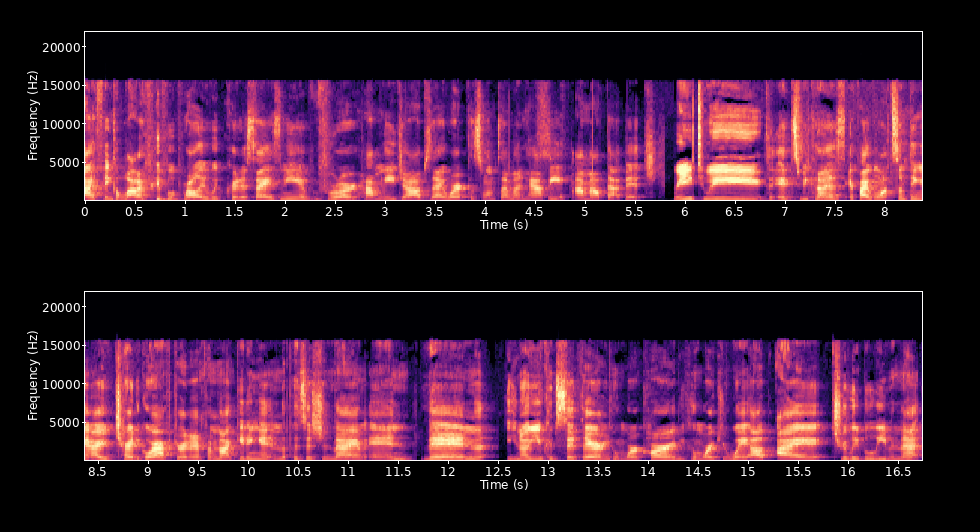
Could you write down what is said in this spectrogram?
I think a lot of people probably would criticize me for how many jobs I work because once I'm unhappy, I'm out that bitch. Retweet. It's because if I want something, I try to go after it. And if I'm not getting it in the position that I'm in, then, you know, you can sit there, you can work hard, you can work your way up. I truly believe in that.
